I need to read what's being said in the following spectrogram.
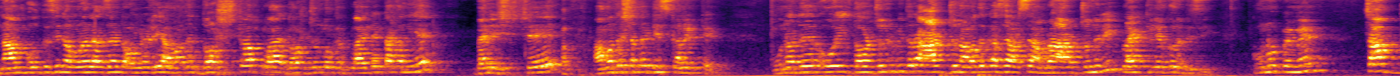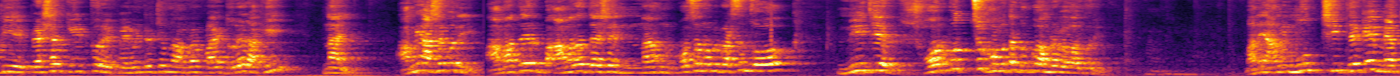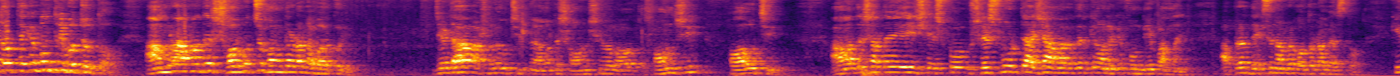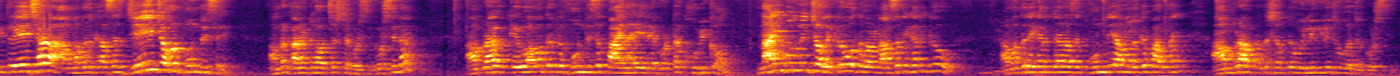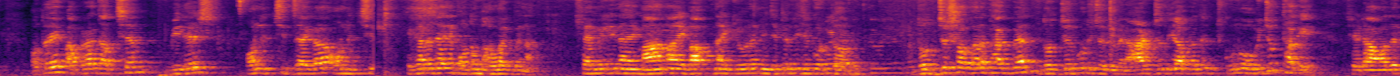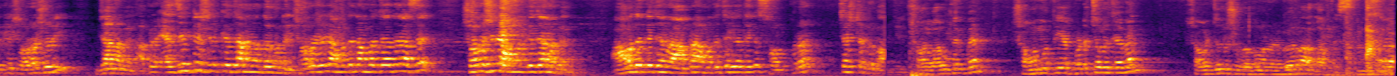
নাম বলতেছি না ওনার এজেন্ট অলরেডি আমাদের দশটা ফ্লাইট দশজন লোকের ফ্লাইটের টাকা নিয়ে ভ্যানিশ সে আমাদের সাথে ডিসকানেক্টেড ওনাদের ওই দশজনের ভিতরে আটজন আমাদের কাছে আসছে, আমরা আটজনেরই ফ্লাইট ক্লিয়ার করে দিছি। কোনো পেমেন্ট চাপ দিয়ে প্রেশার ক্রিয়েট করে পেমেন্টের জন্য আমরা ফ্লাইট ধরে রাখি নাই। আমি আশা করি আমাদের আমাদের দেশে পঁচানব্বই পার্সেন্ট লোক নিজের সর্বোচ্চ ক্ষমতাটুকু আমরা ব্যবহার করি। মানে আমি মুচ্ছি থেকে মেথর থেকে মন্ত্রী পর্যন্ত আমরা আমাদের সর্বোচ্চ ক্ষমতাটা ব্যবহার করি। যেটা আসলে উচিত না, আমাদের সহনশীল সহনশীল হওয়া উচিত। আমাদের সাথে এই শেষ শেষ মুহূর্তে এসে আমাদেরকে অনেকে ফোন দিয়ে পান নাই। আপনারা দেখছেন আমরা কতটা ব্যস্ত। কিন্তু এছাড়া আমাদের কাছে যেই যখন ফোন দিছে, আমরা কানেক্ট হওয়ার চেষ্টা করছি। করছি না? আমরা কেউ আমাদেরকে ফোন দিছে, পায় না, এই রেকর্ডটা খুবই কম। নাই বললেই চলে, কেউ বলতে পারে না। আছেন এখানে কেউ? আমাদের এখানে যারা আছে ফোন দিয়ে আমাদেরকে পান নাই। আমরা আপনাদের সাথে উইলিংলি যোগাযোগ করছি। অতএব আপনারা যাচ্ছেন বিদেশ অনিশ্চিত জায়গা অনিশ্চিত এখানে যাই প্রথম ভালো লাগবে না। ফ্যামিলি নাই, মা নাই, বাপ নাই, কেউ নাই নিজেটা নিজে করতে হবে। ধৈর্য সহকারে থাকবেন, ধৈর্যের পরিচয় দিবেন। আর যদি আপনাদের কোনো অভিযোগ থাকে, সেটা আমাদেরকে সরাসরি জানাবেন। আপনার এজেন্টের সেটাকে জানানোর দরকার নেই। সরাসরি আমাদের নাম্বার যাদের আছে, সরাসরি আমাদেরকে জানাবেন। আমাদেরকে যেন আমরা আমাদের জায়গা থেকে সলভ করার চেষ্টা করব। সবাই ভালো থাকবেন, সময় মতো এয়ারপোর্টে চলে যাবেন। সবার জন্য শুভকামনা রইল। আল্লাহ হাফেজ।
